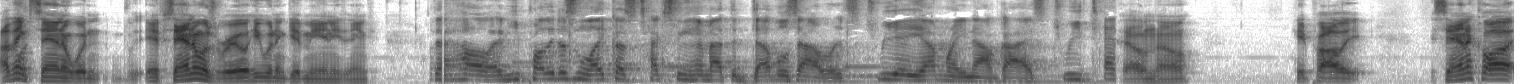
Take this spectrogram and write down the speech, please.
I think Santa wouldn't. If Santa was real, he wouldn't give me anything. What the hell? And he probably doesn't like us texting him at the devil's hour. It's 3 a.m. right now, guys. 3:10. Hell no. He'd probably Santa Claus.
